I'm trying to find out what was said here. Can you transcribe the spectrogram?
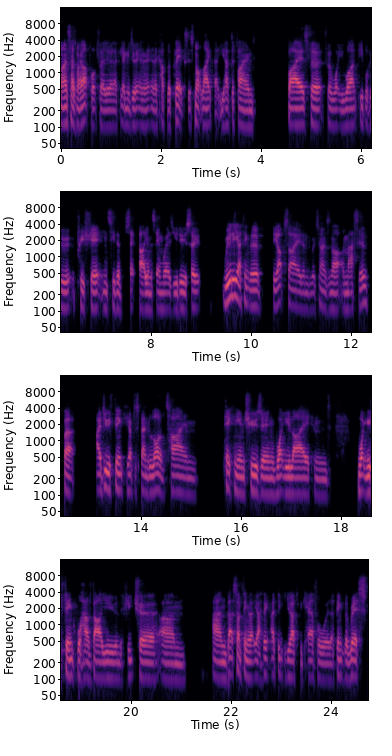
monetize my art portfolio. Like, let me do it in a, in a couple of clicks. It's not like that. You have to find buyers for, for what you want, people who appreciate and see the set value in the same way as you do. So really, I think the, the upside and the returns are, are massive, but I do think you have to spend a lot of time picking and choosing what you like and what you think will have value in the future. Um, and that's something that yeah, I think I think you have to be careful with. I think the risk,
